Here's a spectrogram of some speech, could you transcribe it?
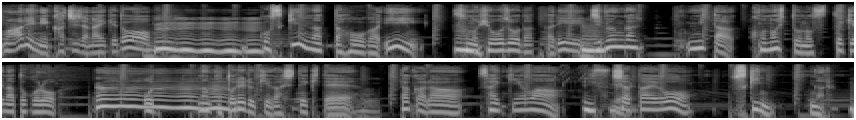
まあ、ある意味勝ちじゃないけど、うんうんうんうんうん。うんこう好きになった方がいいその表情だったり、うん。自分が見たこの人の素敵なところをななんか取れるる気がしてきて、うん。だから最近は被写体を好きになるって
